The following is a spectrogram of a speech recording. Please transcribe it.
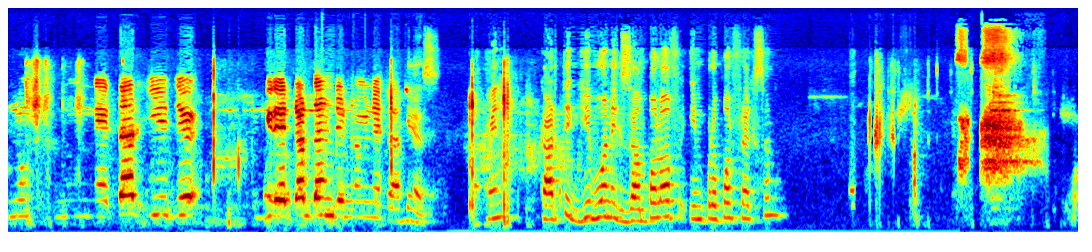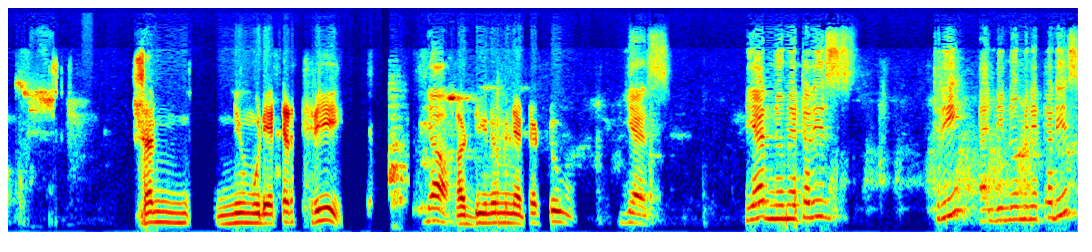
Numerator is greater than denominator. yes can kartik give one example of improper fraction sir numerator three yeah और denominator two yes here numerator is 3 and denominator is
